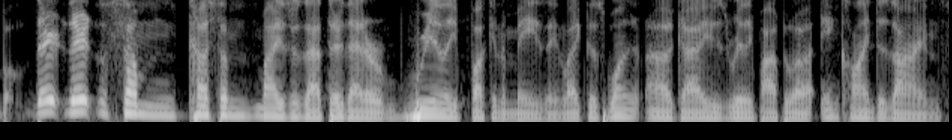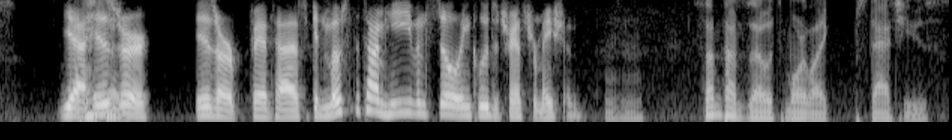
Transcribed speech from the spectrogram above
But there, there's some customizers out there that are really fucking amazing. Like this one uh, guy who's really popular, Incline Designs. Yeah, He his are his are fantastic, and most of the time he even still includes a transformation. Mm-hmm. Sometimes though, it's more like statues.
